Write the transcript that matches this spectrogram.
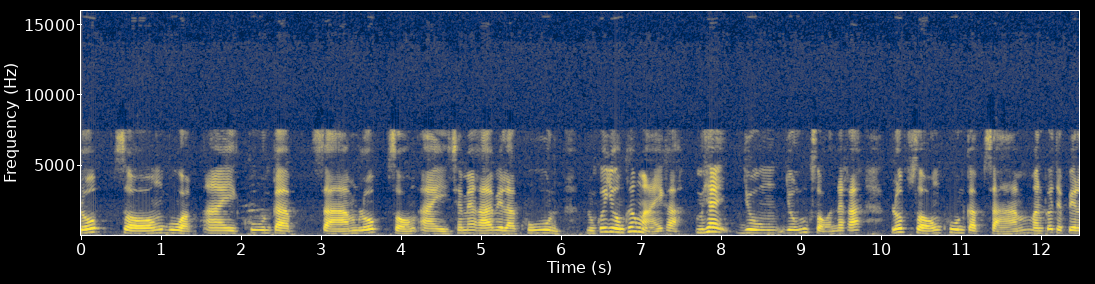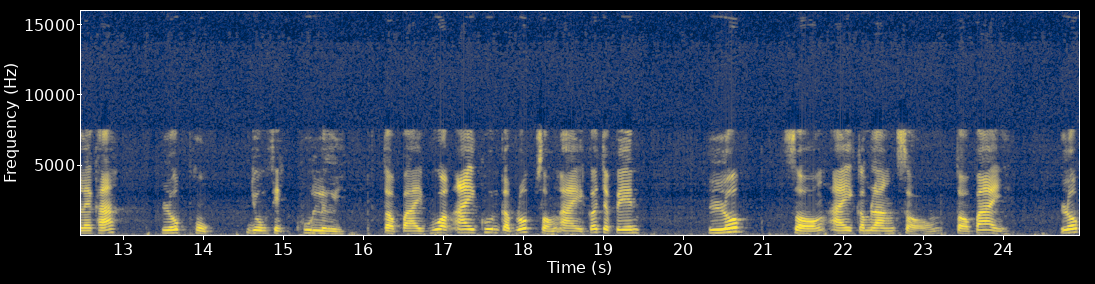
ลบ2บวก i คูณกับ3ลบ 2i ใช่ไหมคะ เวลาคูณ หนูก็โยงเครื่องหมายค่ะ ไม่ใช่โยงโยงลูกศรนนะคะ ลบ 2 คูณกับ 3 มันก็จะเป็นอะไรคะ ลบ6โยงเสร็จคูณเลย ต่อไปบวก i คูณกับลบ 2i ก็จะเป็นลบ 2i กำลัง 2 ต่อไปลบ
